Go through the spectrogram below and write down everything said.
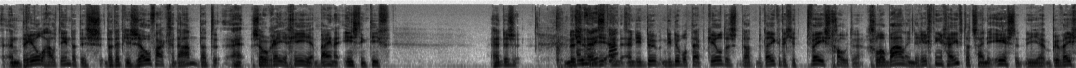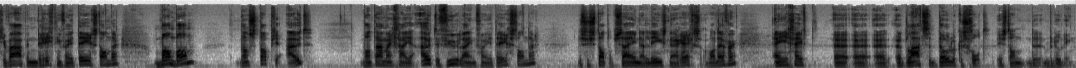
een drill houdt in, dat, is, dat heb je zo vaak gedaan... dat eh, zo reageer je bijna instinctief. Dus, dus, En die, dat? En, en die, dub- die double tap kill, dus dat betekent dat je twee schoten globaal in de richting geeft. Dat zijn de eerste, die je beweegt je wapen in de richting van je tegenstander. Bam, bam, dan stap je uit. Want daarmee ga je uit de vuurlijn van je tegenstander. Dus je stapt opzij, naar links, naar rechts, whatever. En je geeft eh, eh, eh, het laatste dodelijke schot, is dan de bedoeling.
